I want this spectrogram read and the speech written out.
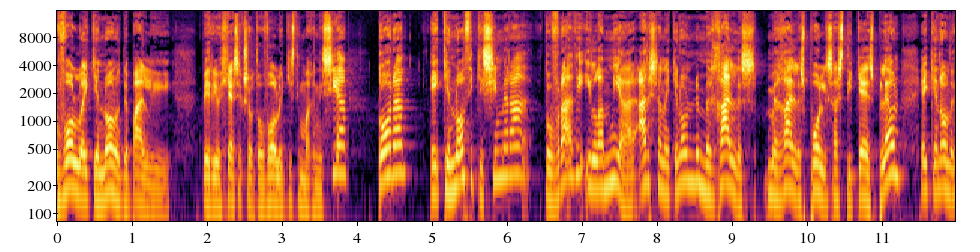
Βόλο εκενώνονται πάλι περιοχές έξω από το Βόλο εκεί στη Μαγνησία. Τώρα εκενώθηκε σήμερα το βράδυ η Λαμία. Άρχισαν να εκενώνουν μεγάλες, μεγάλες πόλεις αστικές πλέον. Εκενώνουν.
